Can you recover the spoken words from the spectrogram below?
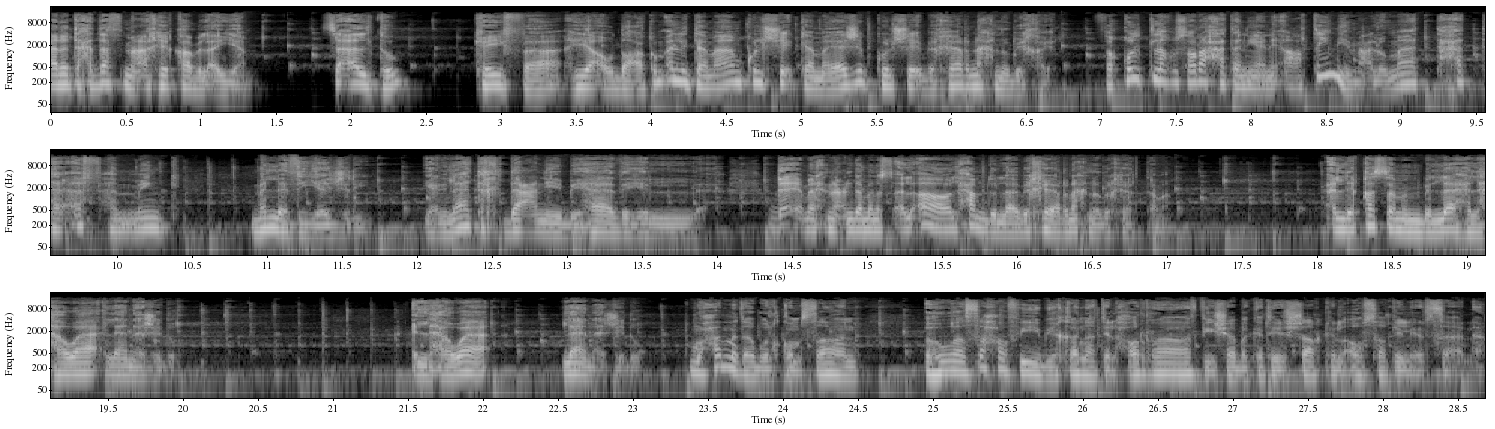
أنا تحدثت مع أخي قبل أيام. سألته كيف هي أوضاعكم؟ قال لي تمام كل شيء كما يجب كل شيء بخير نحن بخير. فقلت له صراحة يعني أعطيني معلومات حتى أفهم منك ما الذي يجري. يعني لا تخدعني بهذه ال... دائما إحنا عندما نسأل آه الحمد لله بخير نحن بخير تمام. قال لي قسما بالله الهواء لا نجده الهواء لا نجده محمد أبو القمصان هو صحفي بقناة الحرة في شبكة الشرق الأوسط للإرسال.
